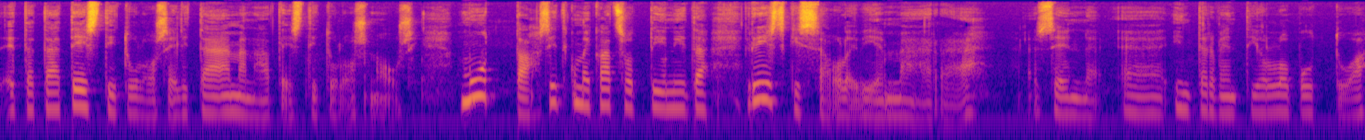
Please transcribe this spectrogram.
että tämä testitulos, eli tämä MNA-testitulos nousi. Mutta sitten kun me katsottiin niitä riskissä olevien määrää, sen intervention loputtua,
